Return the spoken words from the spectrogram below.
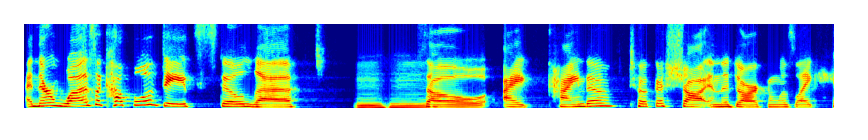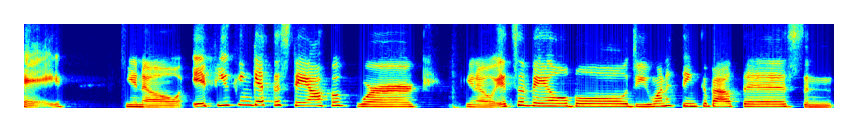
And there was a couple of dates still left. Mm-hmm. So I kind of took a shot in the dark and was like, hey, you know, if you can get this day off of work, you know, it's available. Do you want to think about this? And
